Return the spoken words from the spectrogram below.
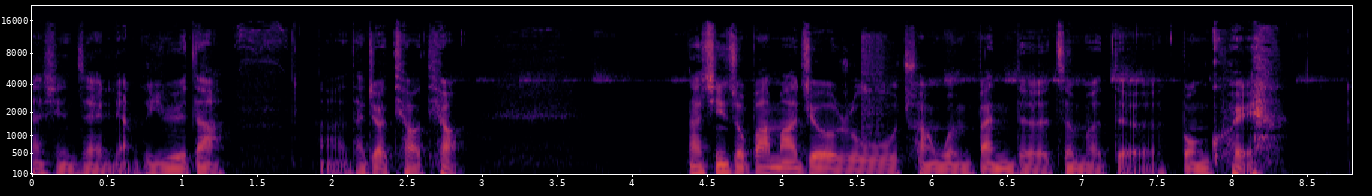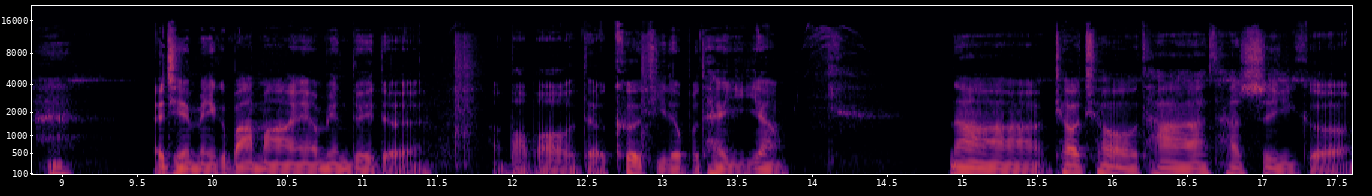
他现在两个月大，啊，他叫跳跳。那新手爸妈就如传闻般的这么的崩溃，而且每个爸妈要面对的宝宝的课题都不太一样。那跳跳他他是一个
